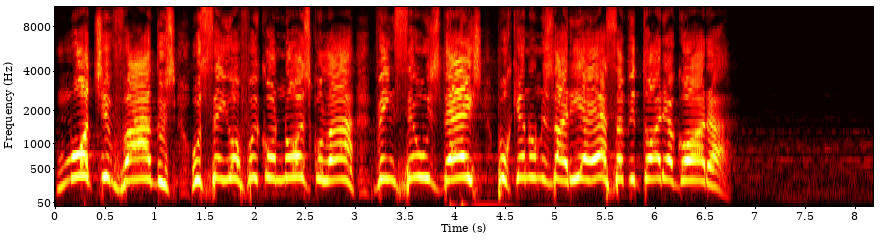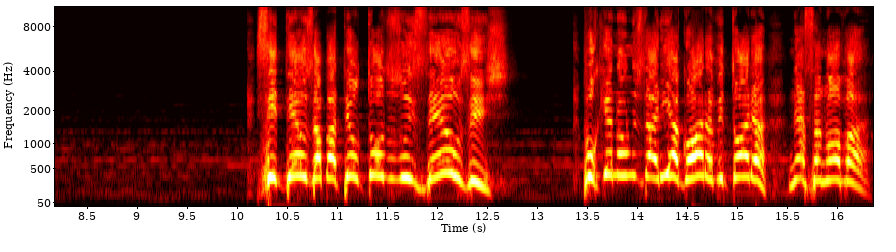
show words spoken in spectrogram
Motivados, o Senhor foi conosco lá, venceu os dez, porque não nos daria essa vitória agora? Se Deus abateu todos os deuses, por que não nos daria agora a vitória nessa nova,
